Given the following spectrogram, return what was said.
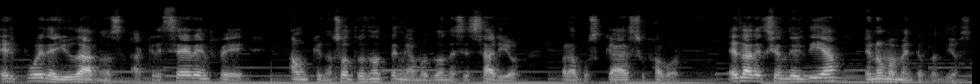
Él puede ayudarnos a crecer en fe, aunque nosotros no tengamos lo necesario para buscar su favor. Es la lección de hoy día en un momento con Dios.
